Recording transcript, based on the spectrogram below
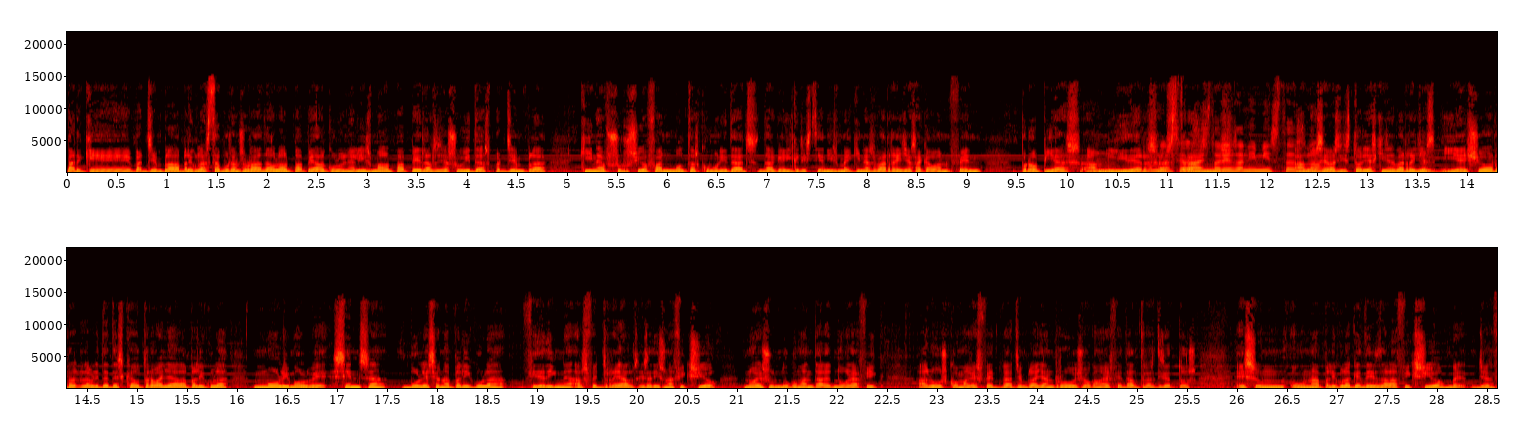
perquè, per exemple, la pel·lícula està posant sobre la taula el paper del colonialisme, el paper dels jesuïtes, per exemple, quina absorció fan moltes comunitats d'aquell cristianisme i quines barreges acaben fent pròpies amb Mm, líders amb les seves estranys, històries animistes, amb no? les seves històries, quines barreges, i això, la veritat és que ho treballa la pel·lícula molt i molt bé, sense voler ser una pel·lícula fidedigna als fets reals, és a dir, és una ficció, no és un documental etnogràfic a l'ús, com hagués fet, per exemple, Jan Ruix o com hagués fet altres directors. És un, una pel·lícula que des de la ficció, bé, Jan,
